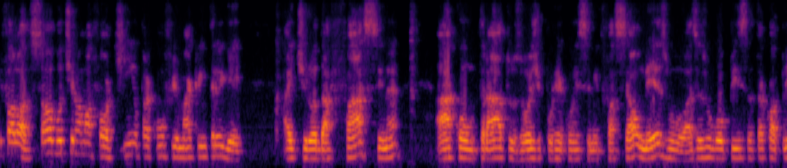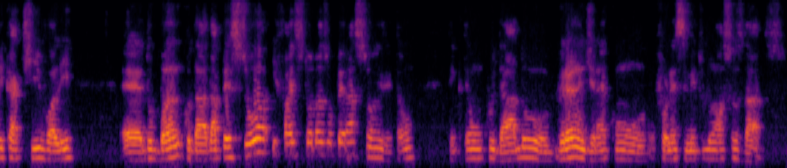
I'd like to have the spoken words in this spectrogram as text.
e fala: Ó, só vou tirar uma fotinho para confirmar que eu entreguei. Aí tirou da face, né? Há contratos hoje por reconhecimento facial mesmo. Às vezes o golpista está com o aplicativo ali é, do banco da, da pessoa e faz todas as operações. Então, tem que ter um cuidado grande né, com o fornecimento dos nossos dados.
